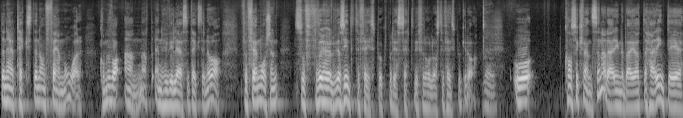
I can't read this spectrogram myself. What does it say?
den här texten om fem år kommer vara annat än hur vi läser texten idag. För fem år sedan så förhöll vi oss inte till Facebook på det sätt vi förhåller oss till Facebook idag. Nej. Och konsekvenserna där innebär ju att det här inte är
